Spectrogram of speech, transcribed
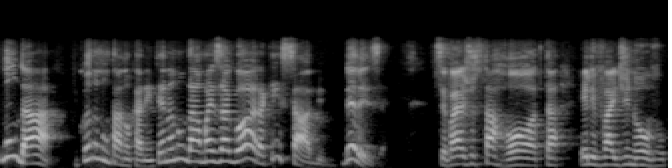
não dá. E quando não está no quarentena, não dá, mas agora, quem sabe? Beleza. Você vai ajustar a rota, ele vai de novo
